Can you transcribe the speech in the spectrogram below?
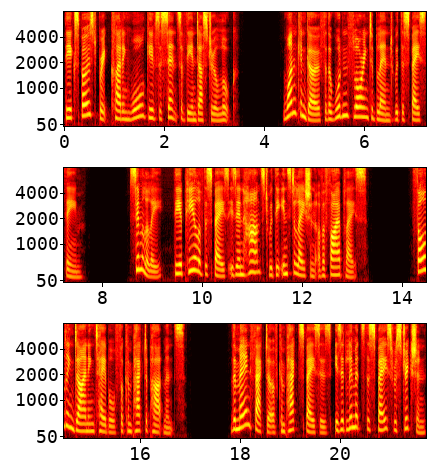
the exposed brick cladding wall gives a sense of the industrial look. One can go for the wooden flooring to blend with the space theme. Similarly, the appeal of the space is enhanced with the installation of a fireplace. Folding dining table for compact apartments. The main factor of compact spaces is it limits the space restriction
